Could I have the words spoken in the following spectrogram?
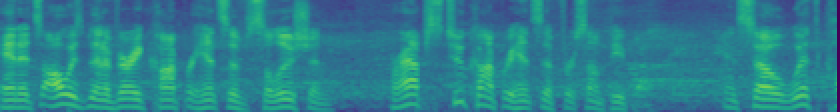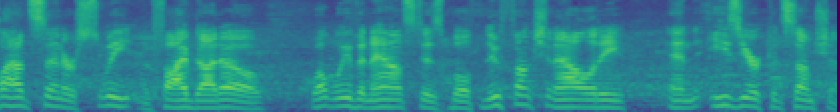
And it's always been a very comprehensive solution, perhaps too comprehensive for some people. And so with Cloud Center Suite and 5.0, what we've announced is both new functionality and easier consumption.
